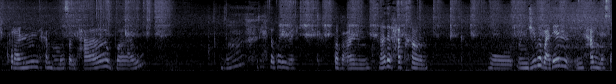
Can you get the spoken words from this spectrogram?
شكرا تحمص الحاب. الله ريحته طيبة. طبعا هذا الحب خام. ونجيبه بعدين نحمصه.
